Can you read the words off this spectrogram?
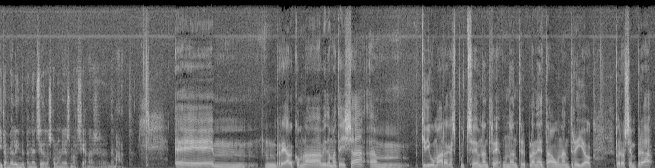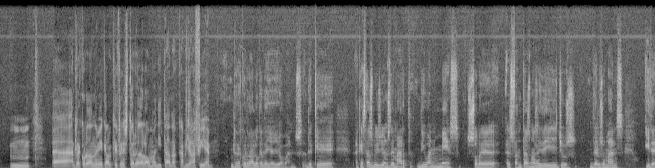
i també la independència de les colònies marcianes de Mart. Eh, real com la vida mateixa, eh, qui diu Mara que és potser un altre, un altre planeta, un altre lloc, però sempre mm, eh, recordant una mica el que és la història de la humanitat, al cap i a la fi, eh? recordar el que deia jo abans, de que aquestes visions de Mart diuen més sobre els fantasmes i desitjos dels humans i de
